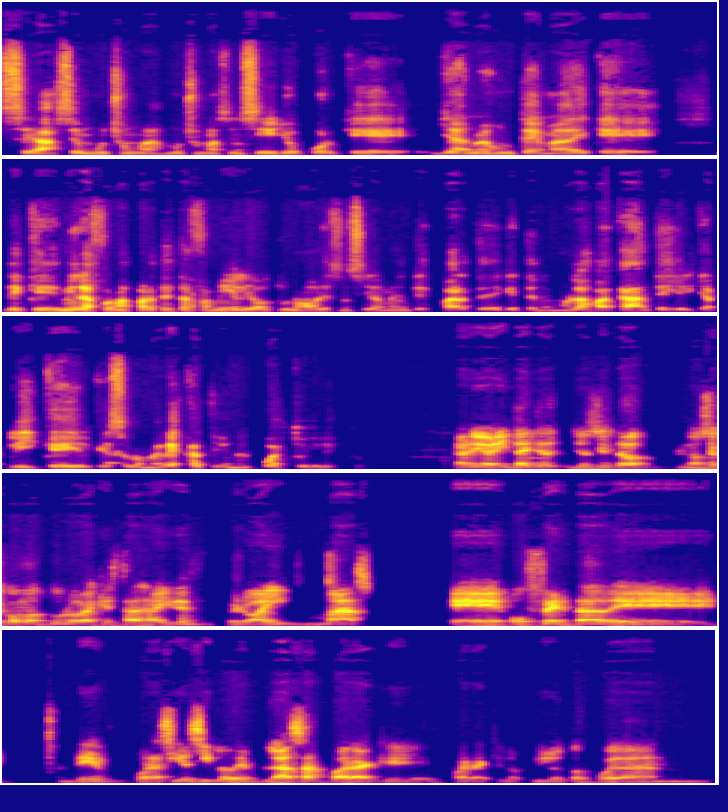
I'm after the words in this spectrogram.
se hace mucho más, mucho más sencillo porque ya no es un tema de que de que, mira, formas parte de esta familia o tú no, es sencillamente es parte de que tenemos las vacantes y el que aplique y el que se lo merezca tiene el puesto y listo. Claro, y ahorita yo, yo siento, no sé cómo tú lo ves que estás ahí dentro, pero hay más eh, oferta de, de, por así decirlo, de plazas para que, para que los pilotos puedan,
